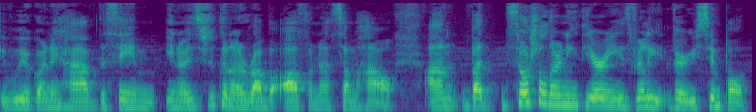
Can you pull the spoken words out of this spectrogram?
we're going to have the same you know it's just going to rub off on us somehow. Um, but social learning theory is really very simple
